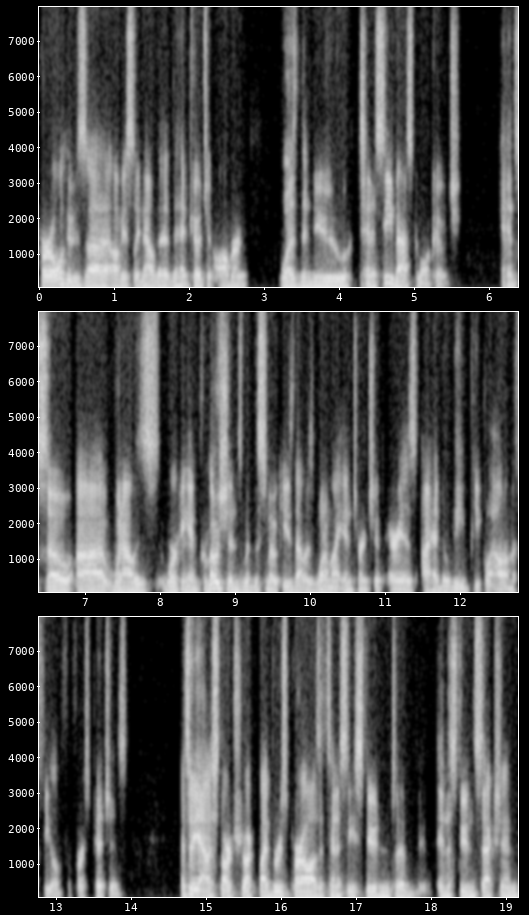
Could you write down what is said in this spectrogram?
Pearl, who's uh, obviously now the, the head coach at Auburn, was the new Tennessee basketball coach. And so uh, when I was working in promotions with the Smokies, that was one of my internship areas. I had to lead people out on the field for first pitches. And so, yeah, I was starstruck by Bruce Pearl as a Tennessee student uh, in the student section.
